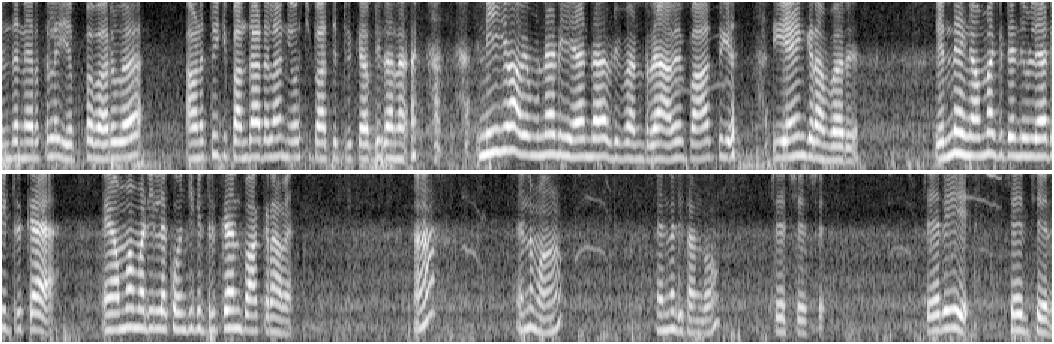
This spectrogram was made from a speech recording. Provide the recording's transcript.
எந்த நேரத்தில் எப்போ வருவ? அவனை தூக்கி பந்தாடலான்னு யோசிச்சு பார்த்துட்ருக்க அப்படி தானே நீயும் அவன் முன்னாடி ஏன்டா இப்படி பண்ணுற அவன் பார்த்து ஏங்குறான் பாரு. என்ன எங்கள் அம்மா கிட்ட நீ விளையாடிட்டு இருக்க? என் அம்மா மடியில் கொஞ்சிக்கிட்டு இருக்கேன்னு பார்க்குறான் அவன். ஆ? என்னம்மா? என்னடி தங்கம்? சரி சரி சரி. சரி சரி சரி.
